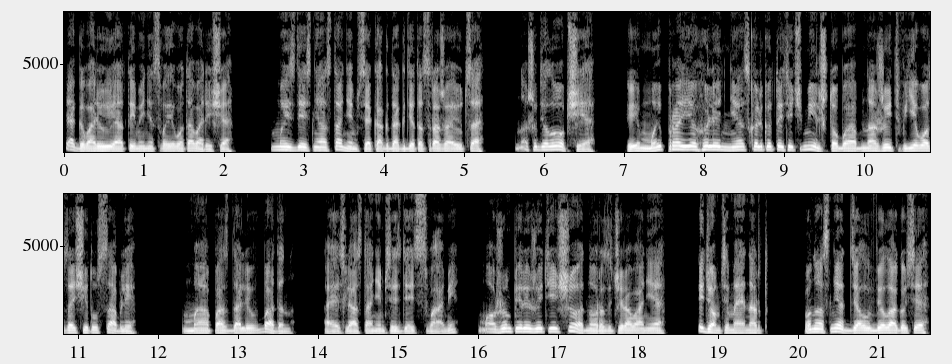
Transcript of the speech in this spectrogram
я говорю и от имени своего товарища. Мы здесь не останемся, когда где-то сражаются, Наше дело общее, и мы проехали несколько тысяч миль, чтобы обнажить в его защиту сабли. Мы опоздали в Баден, а если останемся здесь с вами, можем пережить еще одно разочарование. Идемте, Мейнард. У нас нет дел в Велагусе.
